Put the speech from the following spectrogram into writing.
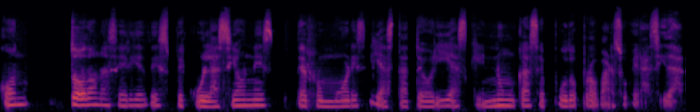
con toda una serie de especulaciones, de rumores y hasta teorías que nunca se pudo probar su veracidad.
